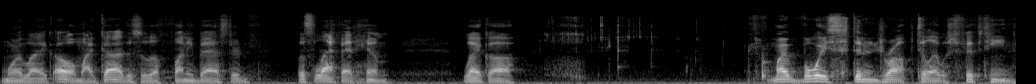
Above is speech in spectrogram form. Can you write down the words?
more like, "Oh my god, this is a funny bastard. Let's laugh at him." Like uh my voice didn't drop till I was 15.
